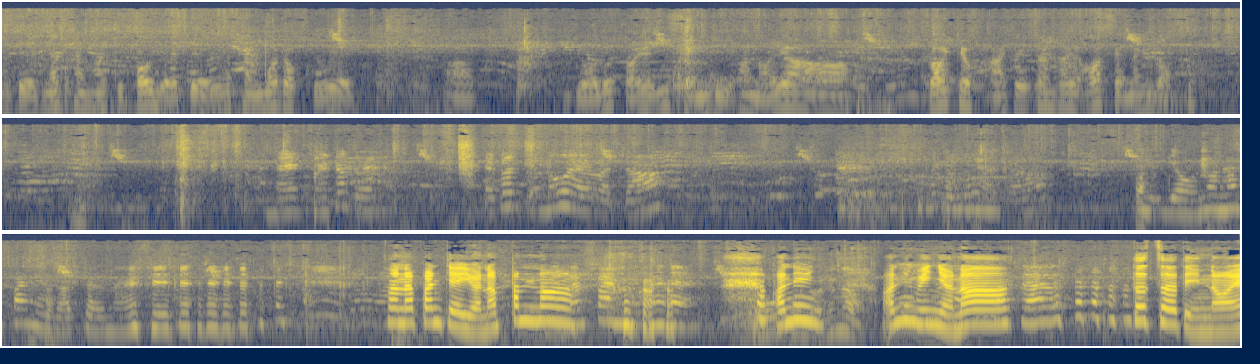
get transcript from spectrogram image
à. chế nhất thằng họ chỉ bao dựa chế nhất thằng mua cho cũ rồi. Ờ dựa lúc tối ít tiền gì họ nói ờ cho phải chế chân thôi ó sẽ nâng đọc nó nó pan chạy rồi nó. Pan nó anh đi anh đi bây giờ nó. Tôi cho thì nói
